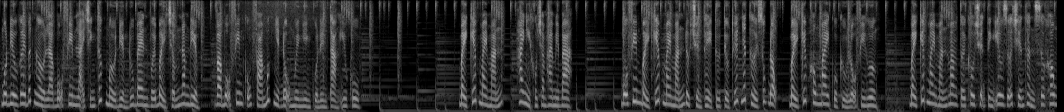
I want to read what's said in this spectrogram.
một điều gây bất ngờ là bộ phim lại chính thức mở điểm Duben với 7.5 điểm và bộ phim cũng phá mức nhiệt độ 10.000 của nền tảng Youku. 7 kiếp may mắn 2023 Bộ phim 7 kiếp may mắn được chuyển thể từ tiểu thuyết nhất thời xúc động 7 kiếp không may của cửu lộ phi hương. Bảy kiếp may mắn mang tới câu chuyện tình yêu giữa chiến thần Sơ Không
